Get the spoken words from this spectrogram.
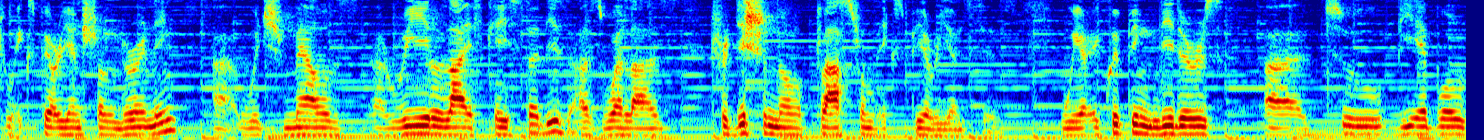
to experiential learning, uh, which melds uh, real life case studies as well as traditional classroom experiences. We are equipping leaders uh, to be able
